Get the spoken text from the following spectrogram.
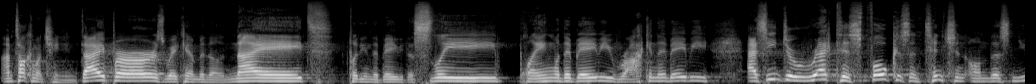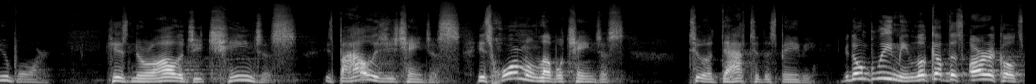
I'm talking about changing diapers, waking up in the night, putting the baby to sleep, playing with the baby, rocking the baby. As he directs his focus and attention on this newborn, his neurology changes, his biology changes, his hormone level changes to adapt to this baby. If you don't believe me, look up this article. It's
